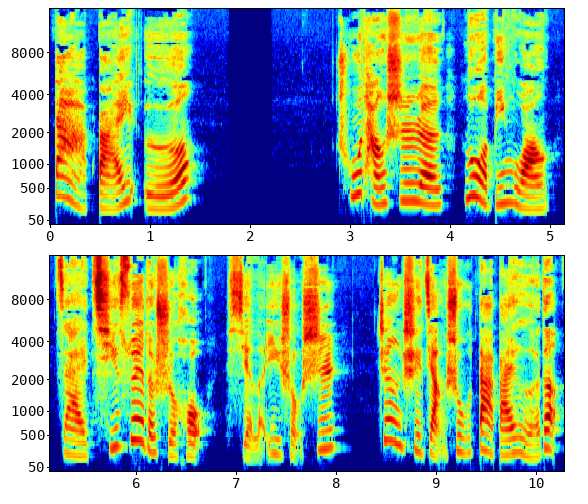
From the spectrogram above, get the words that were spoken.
大白鹅。初唐诗人骆宾王在七岁的时候写了一首诗，正是讲述大白鹅的，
